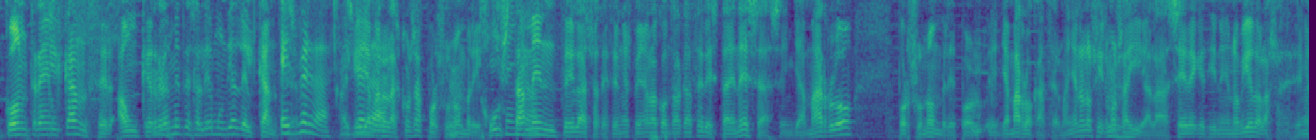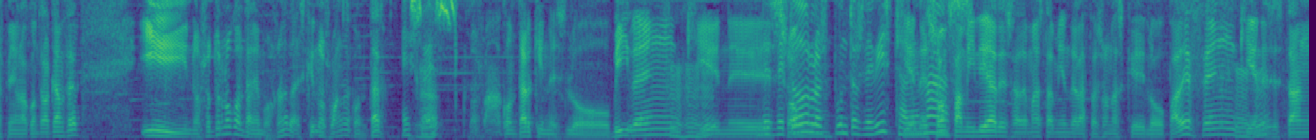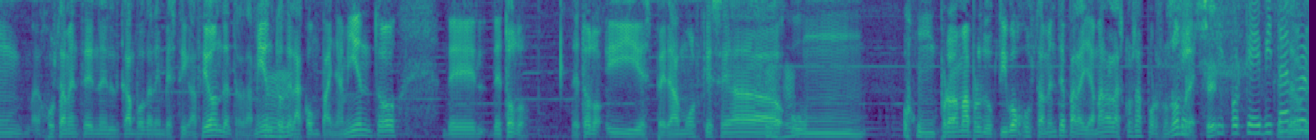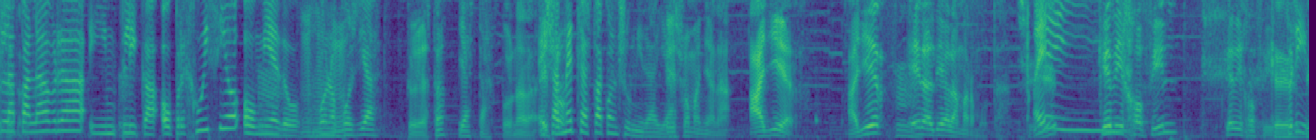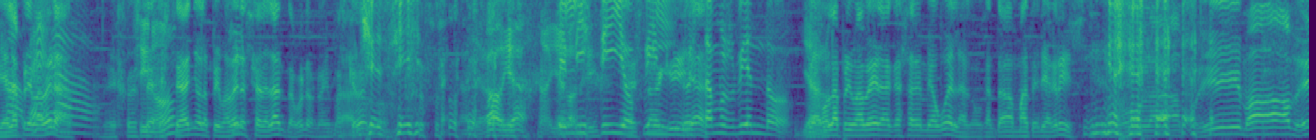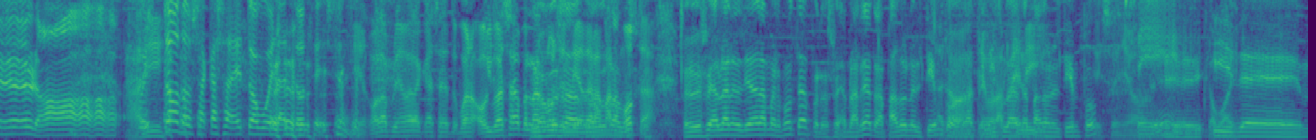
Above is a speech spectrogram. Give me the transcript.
contra el cáncer. Aunque realmente es el Día Mundial del Cáncer. Es verdad, Hay es que llamar a las cosas por su nombre. Y Sí, justamente la Asociación Española contra el Cáncer está en esas. En llamarlo por su nombre, por en llamarlo cáncer. Mañana nos iremos ahí a la sede que tiene en Oviedo, la Asociación Española contra el Cáncer, y nosotros no contaremos nada, es que nos van a contar. Eso es. Nos van a contar quienes lo viven, quienes Desde son, todos los puntos de vista, quienes además. son familiares además también de las personas que lo padecen, quienes están justamente en el campo de la investigación, del tratamiento, del acompañamiento, de, de todo, de todo. Y esperamos que sea un, un programa productivo justamente para llamar a las cosas por su nombre. Sí, sí, porque evitar la palabra implica o prejuicio o miedo. Bueno, pues ya, Pero ya está. ya está. Pues nada, Esa eso- mecha está consumida ya. Eso mañana. Ayer, ayer era el día de la marmota. ¡Ey! ¿Qué dijo Phil? ¿Qué dijo Phil? Que viene la primavera. Sí, este, ¿no? este año la primavera Sí. se adelanta. Bueno, no hay más Claro. que verlo. sí. Ha llegado ya. ha Qué llegado, sí. listillo, Phil. aquí Lo ya. estamos viendo. Ya. Llegó la primavera a casa de mi abuela, como cantaba Materia Gris. Llegó la primavera. Pues Ahí. todos a casa de tu abuela, entonces. Llegó la primera casa de tu... Bueno, hoy vas a hablarnos os del la- día de la la marmota. Pero os voy a hablar del día de la marmota, pero os voy a hablar de Atrapado en el Tiempo, Claro, la película de peli. Atrapado en el Tiempo. Sí, señor. Eh, y de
